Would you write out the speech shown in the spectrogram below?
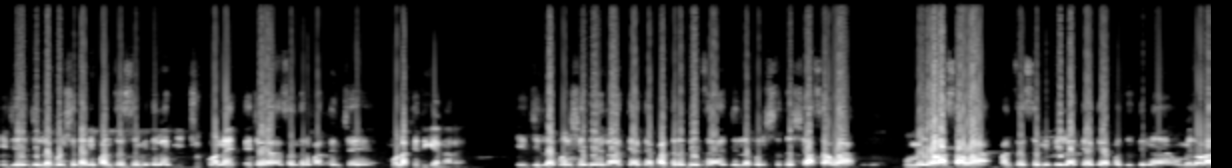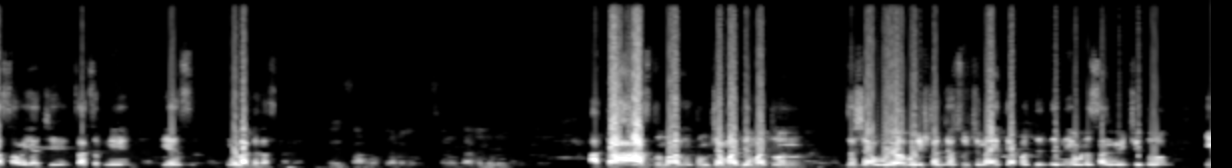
की जे जिल्हा परिषद आणि पंचायत समितीला इच्छुक कोण आहेत त्याच्या संदर्भात त्यांचे मुलाखती घेणार आहे. की जिल्हा परिषदेला त्या त्या पात्रतेचा जिल्हा परिषद सदस्य असावा उमेदवार असावा पंचायत समितीला त्या त्या पद्धतीनं उमेदवार असावा याची चाचपणी हे मुलाखत असणार आहे. आता आज तुम्हाला तुमच्या माध्यमातून जशा व- वरिष्ठांच्या सूचना आहेत त्या पद्धतीने एवढं सांगू इच्छितो की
